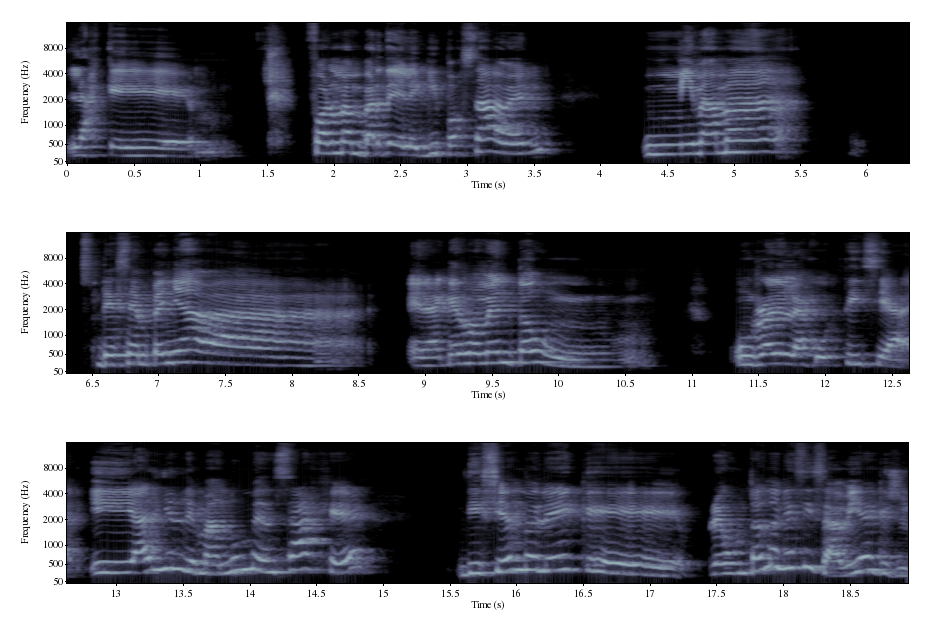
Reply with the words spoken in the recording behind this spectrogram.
las que forman parte del equipo saben, mi mamá desempeñaba en aquel momento un, un rol en la justicia y alguien le mandó un mensaje diciéndole que, preguntándole si sabía que yo,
